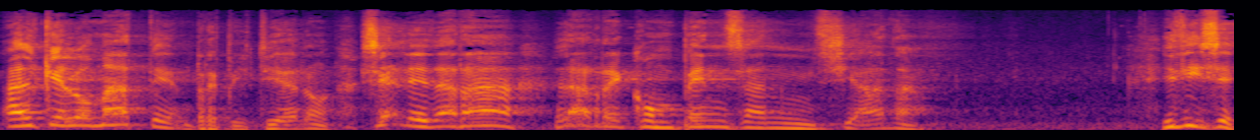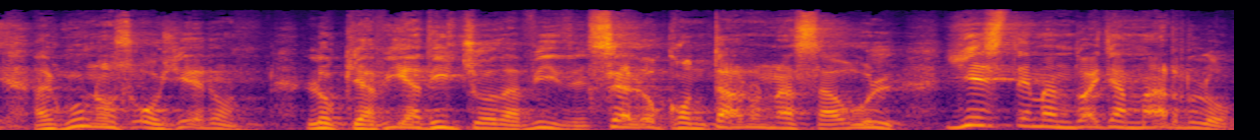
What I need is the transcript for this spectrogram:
Al que lo mate, repitieron, se le dará la recompensa anunciada. Y dice, algunos oyeron lo que había dicho David, se lo contaron a Saúl y éste mandó a llamarlo.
